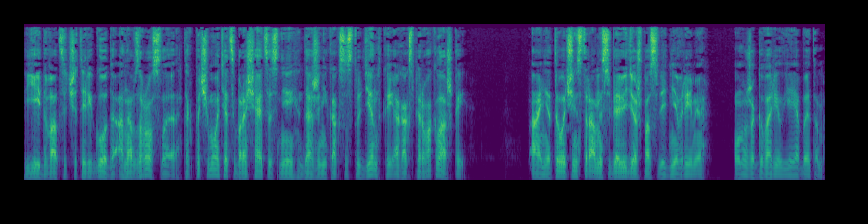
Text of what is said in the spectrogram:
Ей 24 года, она взрослая. Так почему отец обращается с ней даже не как со студенткой, а как с первоклашкой? Аня, ты очень странно себя ведешь последнее время. Он уже говорил ей об этом.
